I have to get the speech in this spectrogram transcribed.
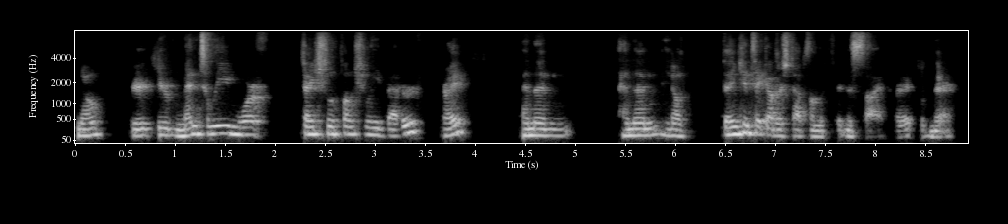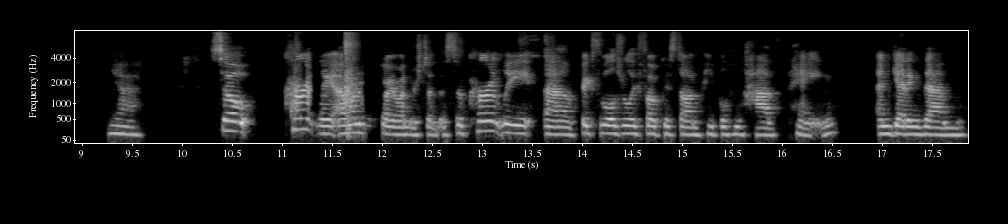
You know, you're, you're mentally more functionally, functionally better, right? And then, and then you know, then you can take other steps on the fitness side, right? From there. Yeah. So currently, I want to make sure I've understood this. So currently, uh, Phyxable is really focused on people who have pain and getting them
